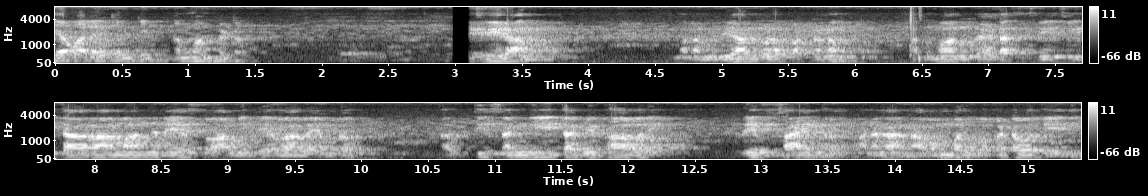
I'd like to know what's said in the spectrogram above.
దేవాలయ కమిటీ హనుమాన్పేట. శ్రీరామ్ మన మిర్యాలగూడ పట్టణం హనుమాన్పేట శ్రీ సీతారామాంజనేయ స్వామి దేవాలయంలో భక్తి సంగీత విభావరి రేపు సాయంత్రం అనగా నవంబర్ ఒకటవ తేదీ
